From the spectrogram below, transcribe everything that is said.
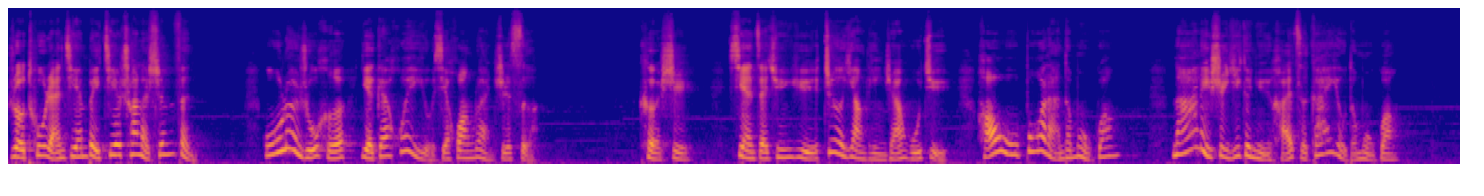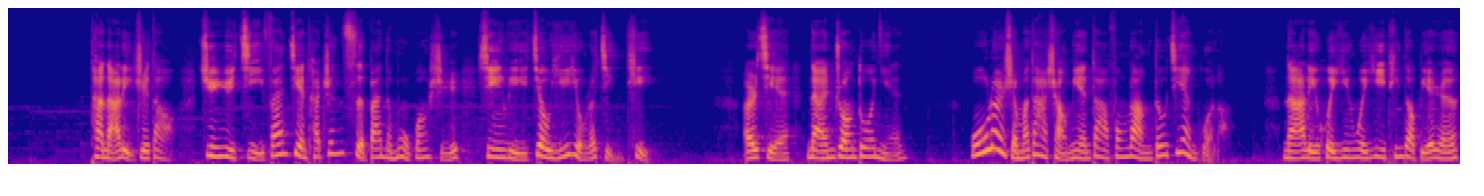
若突然间被揭穿了身份，无论如何也该会有些慌乱之色。可是现在君玉这样凛然无惧、毫无波澜的目光，哪里是一个女孩子该有的目光？他哪里知道，君玉几番见他针刺般的目光时，心里就已有了警惕。而且男装多年，无论什么大场面、大风浪都见过了，哪里会因为一听到别人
